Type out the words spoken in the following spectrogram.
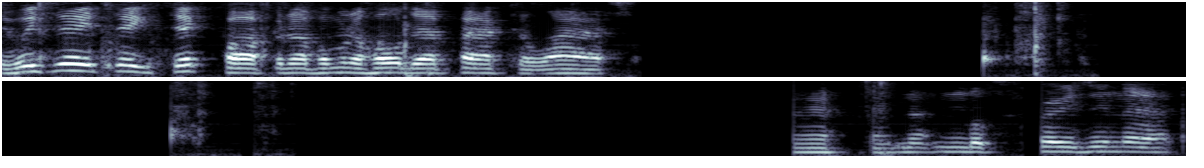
If we see anything thick popping up, I'm going to hold that pack to last. Eh, nothing looks crazy in that.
